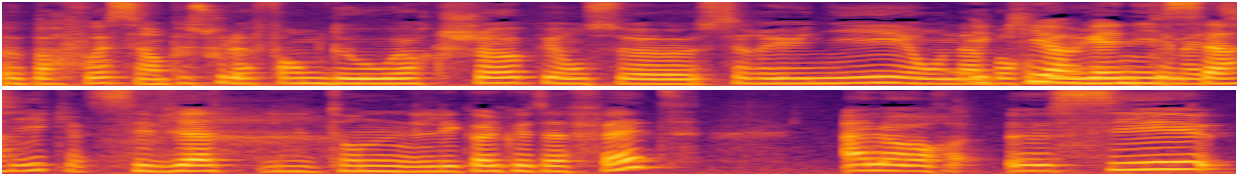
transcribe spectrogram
Euh, parfois, c'est un peu sous la forme de workshops et on se, réunit et on aborde et qui organise une thématique. C'est via l'école que tu as faite alors, c'est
